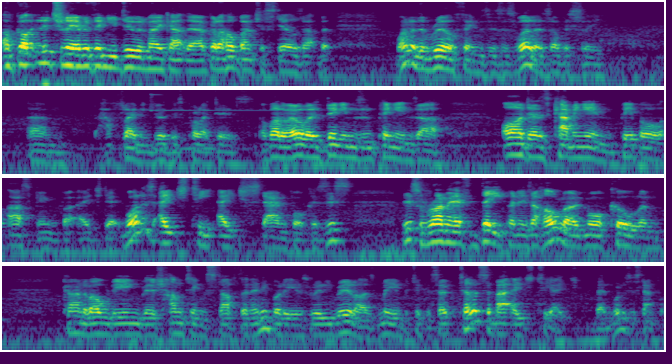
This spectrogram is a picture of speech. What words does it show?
I've got literally everything you do and make out there. I've got a whole bunch of stills up, but one of the real things is, as well as obviously um, how flaming good this product is. Oh, by the way, all those dingings and pingings are orders coming in, people asking for HTH. What does HTH stand for? Because this this runneth deep and is a whole load more cool and kind of old English hunting stuff than anybody has really realised, me in particular. So tell us about HTH, Ben. What does it stand for?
